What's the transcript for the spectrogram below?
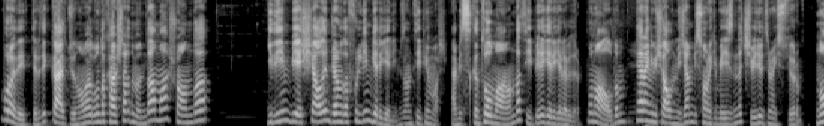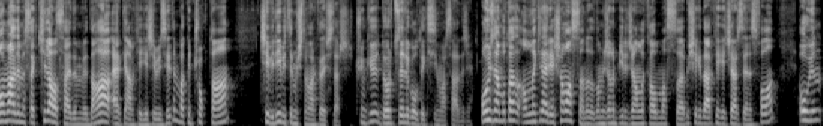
Burayı da ittirdik. Gayet güzel. Normalde bunu da karşılardım önde ama şu anda gideyim bir eşya alayım. Canı da fullleyeyim geri geleyim. Zaten TP'm var. Yani bir sıkıntı olma anında TP ile geri gelebilirim. Bunu aldım. Herhangi bir şey almayacağım. Bir sonraki base'imde çivili bitirmek istiyorum. Normalde mesela kill alsaydım ve daha erken arkaya geçebilseydim bakın çoktan çiviliyi bitirmiştim arkadaşlar. Çünkü 450 gold eksiğim var sadece. O yüzden bu tarz anlakiler yaşamazsanız adamın canı bir canlı kalmazsa bir şekilde arkaya geçerseniz falan oyun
